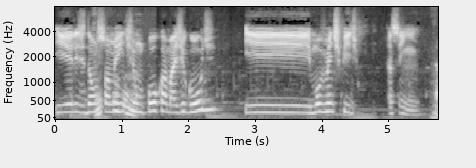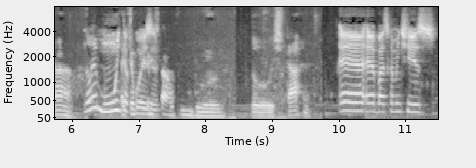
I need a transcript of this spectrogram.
E eles dão Hum. somente um pouco a mais de gold e movimento speed. Assim, Ah, não é muita é tipo coisa. o cristalzinho do, do Scar? É, é basicamente isso.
